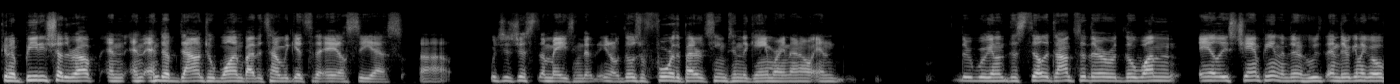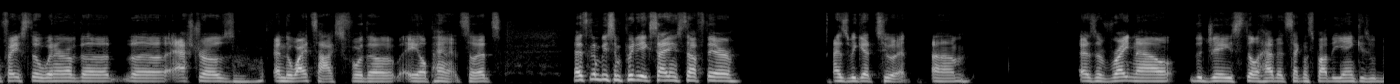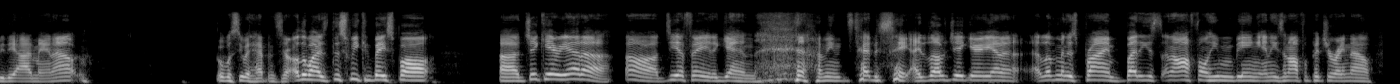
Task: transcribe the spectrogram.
going to beat each other up and, and end up down to one by the time we get to the ALCS. Uh, which is just amazing that you know those are four of the better teams in the game right now, and we're going to distill it down to their the one AL East champion, and they're who's and they're going to go face the winner of the the Astros and the White Sox for the AL pennant. So that's that's going to be some pretty exciting stuff there as we get to it. Um, as of right now, the Jays still have that second spot. The Yankees would be the odd man out, but we'll see what happens there. Otherwise, this week in baseball, uh, Jake Arrieta, oh, DFA'd again. I mean, it's sad to say. I love Jake Arrieta. I love him in his prime, but he's an awful human being and he's an awful pitcher right now.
